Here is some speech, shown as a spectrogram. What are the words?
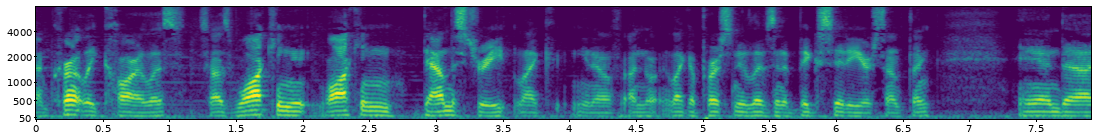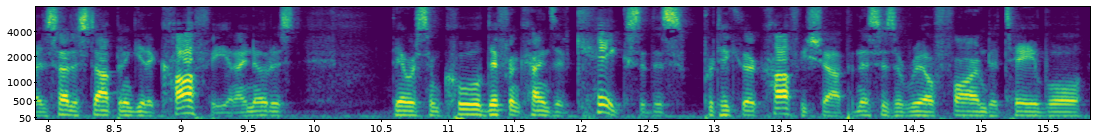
am currently carless, so I was walking walking down the street like you know like a person who lives in a big city or something, and uh, I decided to stop in and get a coffee. And I noticed there were some cool different kinds of cakes at this particular coffee shop, and this is a real farm to table.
